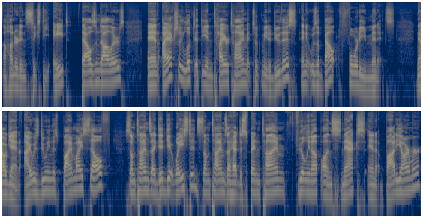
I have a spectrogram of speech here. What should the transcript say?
$168,000. And I actually looked at the entire time it took me to do this, and it was about 40 minutes. Now, again, I was doing this by myself. Sometimes I did get wasted. Sometimes I had to spend time filling up on snacks and body armor.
